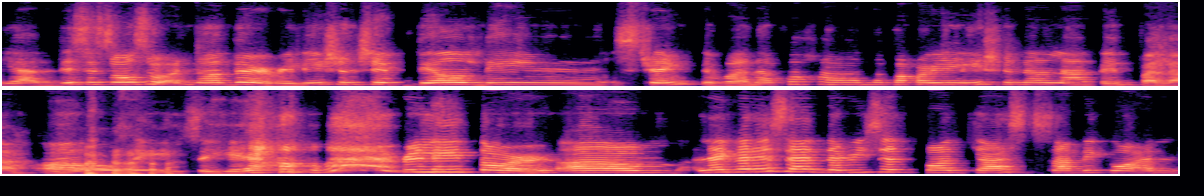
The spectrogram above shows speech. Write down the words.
Yan. This is also another relationship building strength, diba? Napaka, napaka-relational natin pala. Oh, okay. Sige. relator. Um, like what I said, the recent podcast, sabi ko, I'm,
